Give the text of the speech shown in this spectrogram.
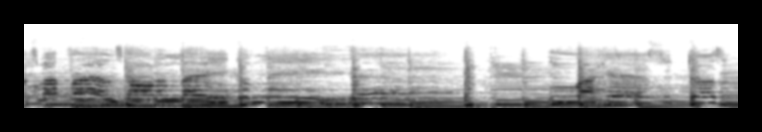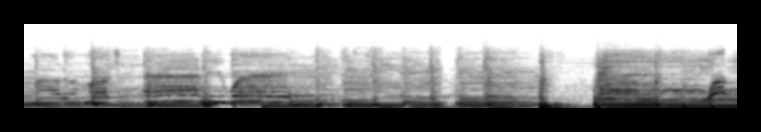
what's my friends gonna make of me. Yeah. Ooh, I guess it doesn't matter much anyway. Working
